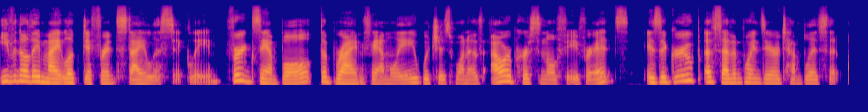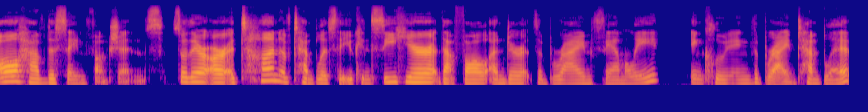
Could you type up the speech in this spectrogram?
even though they might look different stylistically. For example, the Brine family, which is one of our personal favorites, is a group of 7.0 templates that all have the same functions. So there are a ton of templates that you can see here that fall under the Brine family, including the Brine template.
